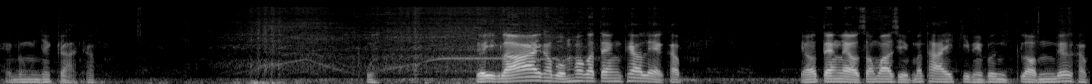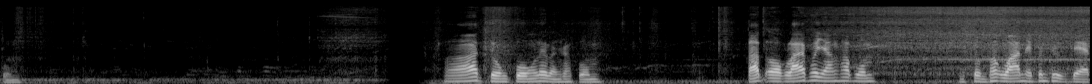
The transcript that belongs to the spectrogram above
ให้เบิ่งบรรยากาศครับอุ้ยเหลืออีกหลายครับผมเขาก็แต่งแถวแหลกครับ เดี๋ยวแต่งแล้วสองบาสิมาถ่ายคลิปให้เบิ่งอีกรอบหนึงเด้อครับผมว้าจงโปงเลยบัดครับผม ตัดออกหลายเพราะยังครับผมต้นผักหวานให้เพิ่นถึกแดด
